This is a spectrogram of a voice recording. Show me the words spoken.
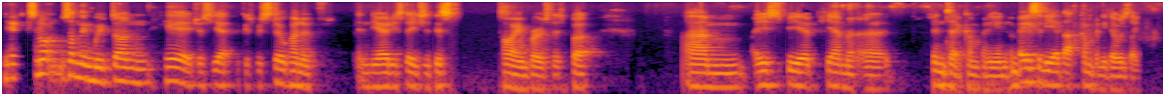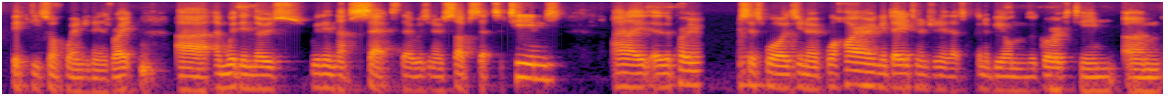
Yeah, it's not something we've done here just yet because we're still kind of in the early stages of this hiring process. But um, I used to be a PM at a fintech company, and, and, basically at that company there was like 50 software engineers, right? Uh, and within those, within that set, there was you know subsets of teams, and I, the process was you know if we're hiring a data engineer that's going to be on the growth team, um,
